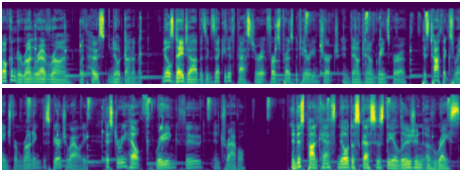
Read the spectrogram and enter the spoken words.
Welcome to Run Rev Run with host Neil Donovan. Neil's day job is executive pastor at First Presbyterian Church in downtown Greensboro. His topics range from running to spirituality, history, health, reading, food, and travel. In this podcast, Neil discusses the illusion of race.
